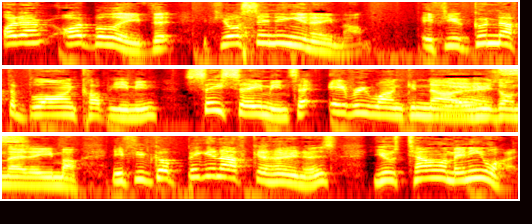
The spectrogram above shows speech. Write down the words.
I don't, I believe that if you're sending an email. If you're good enough to blind copy him in, CC him in so everyone can know Yes. who's on that email. If you've got big enough kahunas, you'll tell them anyway.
